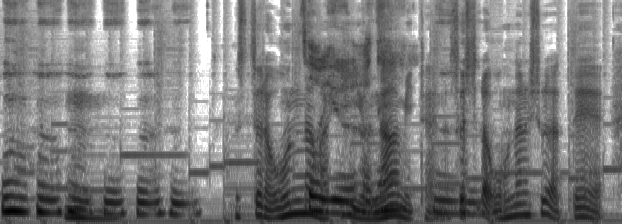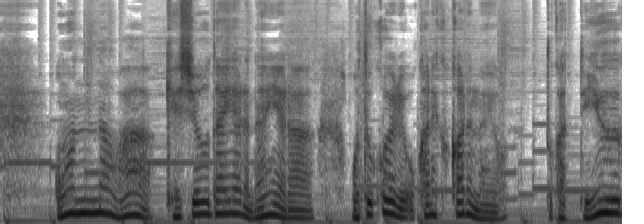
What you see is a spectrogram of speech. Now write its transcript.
うんうんうんうん。そしたら女はいいよな、みたいな。うんそしたら女の人だって、女は化粧代やら何やら男よりお金かかるのよ。とかっていう、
